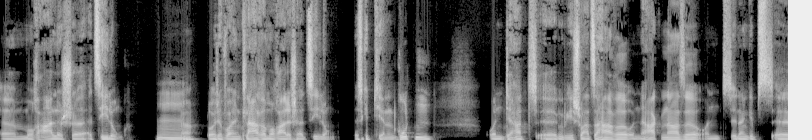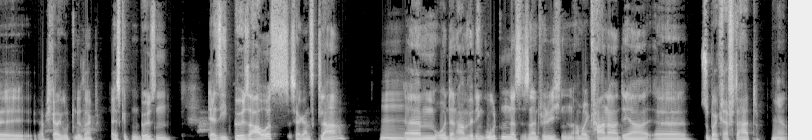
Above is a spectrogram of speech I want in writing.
äh, moralische Erzählung. Hm. Ja? Leute wollen klare moralische Erzählung. Es gibt hier einen Guten und der hat äh, irgendwie schwarze Haare und eine Hakennase und dann gibt's, äh, habe ich gerade Guten gesagt? Es gibt einen Bösen, der sieht böse aus, ist ja ganz klar. Hm. Ähm, und dann haben wir den Guten, das ist natürlich ein Amerikaner, der äh, Superkräfte hat ja.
